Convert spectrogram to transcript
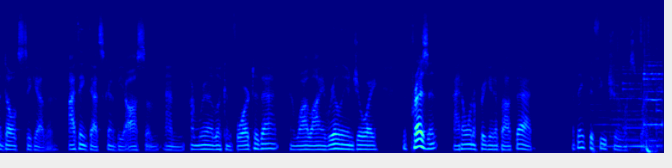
adults together. I think that's going to be awesome. And I'm really looking forward to that. And while I really enjoy the present, I don't want to forget about that. I think the future looks bright.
